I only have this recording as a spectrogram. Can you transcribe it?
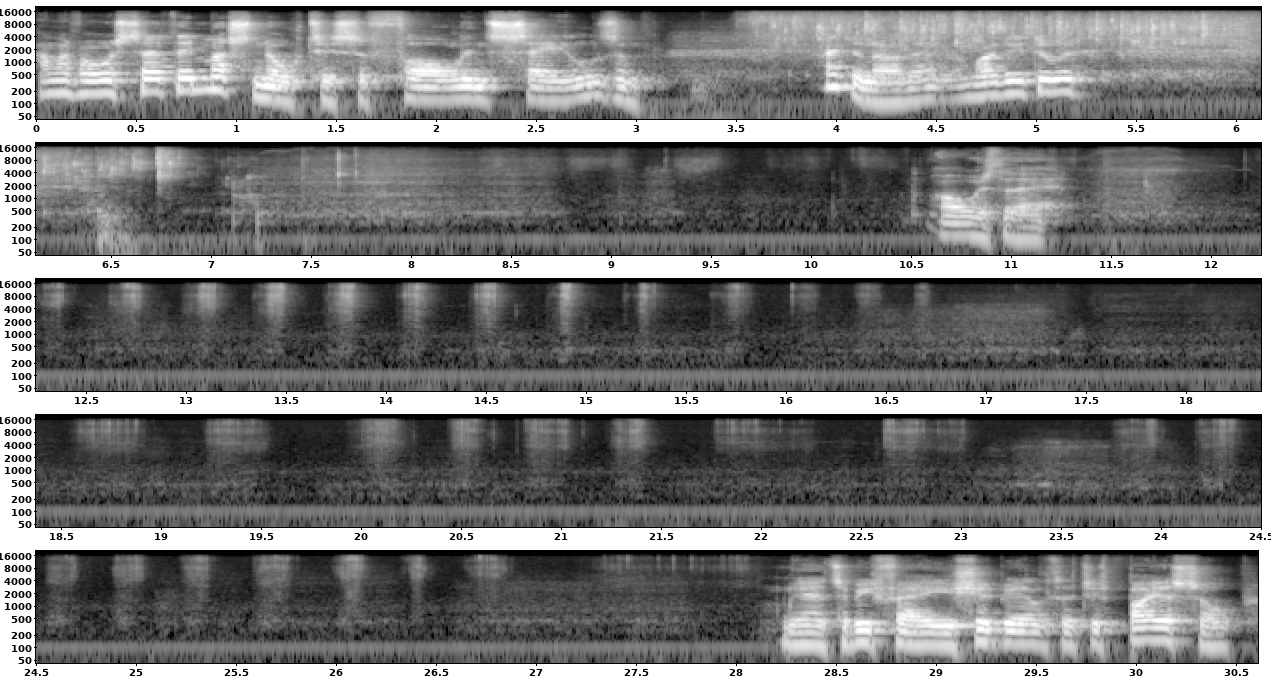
And I've always said they must notice a fall in sales and I don't know why they do it. Always there. Yeah, to be fair, you should be able to just buy a soap.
